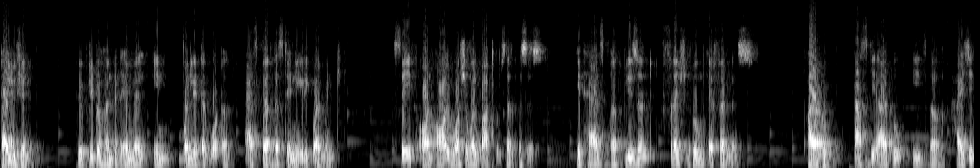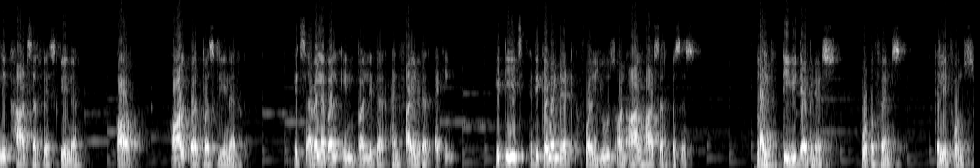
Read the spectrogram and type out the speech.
Dilution 50 to 100 ml in 1 liter water as per the staining requirement. Safe on all washable bathroom surfaces. It has a pleasant fresh room care fragrance. R2 Taski R2 is a hygienic hard surface cleaner or all-purpose cleaner. It's available in 1 liter and 5 liter packing. It is recommended for use on all hard surfaces like TV cabinets, photo frames, telephones,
